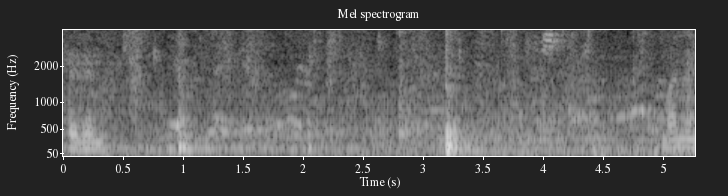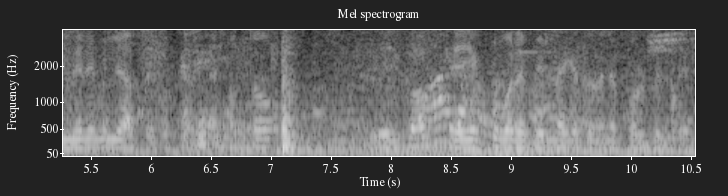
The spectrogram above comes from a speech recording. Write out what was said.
সেলিম। মানে নিরিবিলি আছে এখন তো ভিড় কম এই একটু পরে ভিড় লাগে তো মানে ফুলফিল ভিড়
